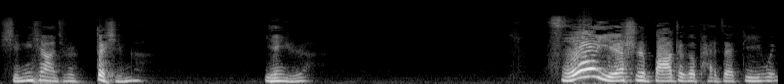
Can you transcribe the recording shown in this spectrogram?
形象就是德行啊，言语啊。佛也是把这个排在第一位。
